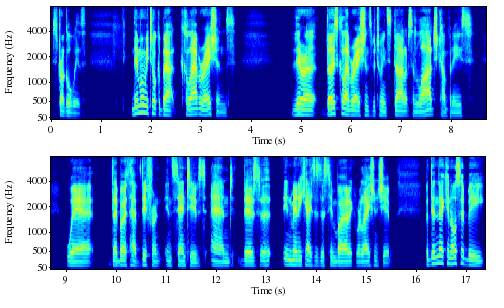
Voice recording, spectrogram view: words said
struggle with. And then when we talk about collaborations, there are those collaborations between startups and large companies where they both have different incentives and there's a, in many cases a symbiotic relationship. But then there can also be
